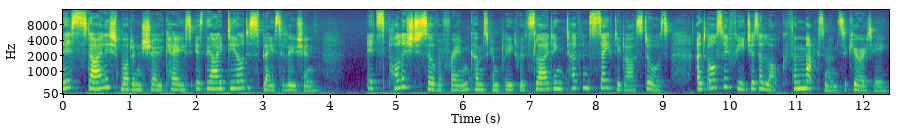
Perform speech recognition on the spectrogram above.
This stylish modern showcase is the ideal display solution. Its polished silver frame comes complete with sliding toughened safety glass doors and also features a lock for maximum security.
